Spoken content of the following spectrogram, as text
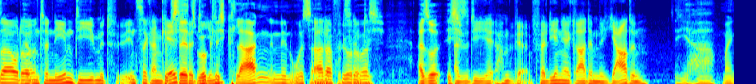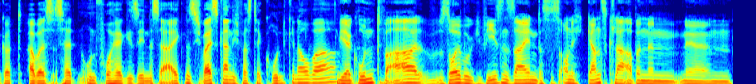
Influencer oder ja. Unternehmen, die mit Instagram Gibt es Geld da jetzt verdienen. wirklich Klagen in den USA dafür oder was? Also ich, Also die haben, wir verlieren ja gerade Milliarden. ja, mein Gott, aber es ist halt ein unvorhergesehenes Ereignis. Ich weiß gar nicht, was der Grund genau war. Der Grund war, soll wohl gewesen sein, das ist auch nicht ganz klar, aber ein, ein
